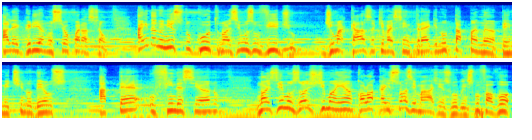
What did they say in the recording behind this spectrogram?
alegria no seu coração. Ainda no início do culto, nós vimos o vídeo de uma casa que vai ser entregue no Tapanã, permitindo Deus até o fim desse ano. Nós vimos hoje de manhã, coloca aí suas imagens, Rubens, por favor.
